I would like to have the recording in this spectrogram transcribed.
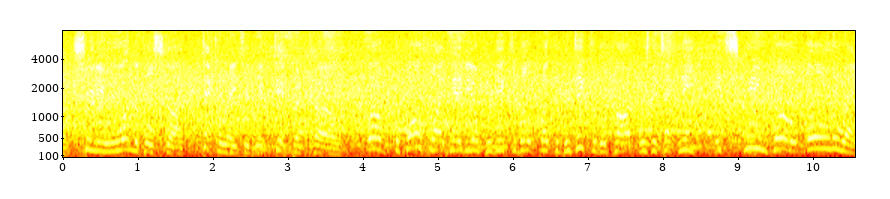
A truly wonderful strike, decorated with different curl. Well, the ball flight may be unpredictable, but the predictable part was the technique. It screamed goal all the way.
